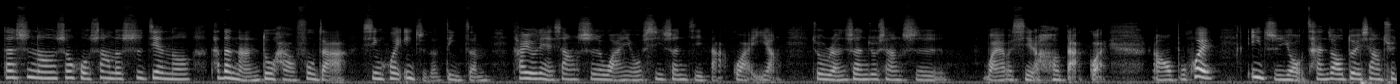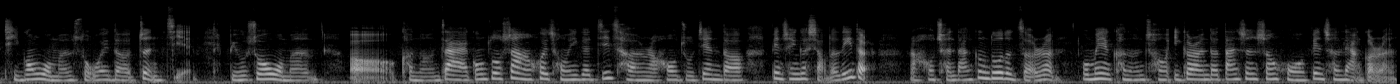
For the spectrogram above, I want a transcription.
但是呢，生活上的事件呢，它的难度还有复杂性会一直的递增。它有点像是玩游戏升级打怪一样，就人生就像是。玩游戏，然后打怪，然后不会一直有参照对象去提供我们所谓的正解。比如说，我们呃可能在工作上会从一个基层，然后逐渐的变成一个小的 leader，然后承担更多的责任。我们也可能从一个人的单身生活变成两个人，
